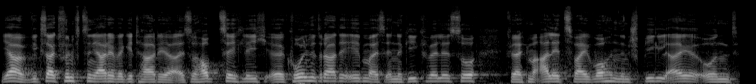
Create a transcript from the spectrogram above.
ja, wie gesagt, 15 Jahre Vegetarier, also hauptsächlich äh, Kohlenhydrate eben als Energiequelle so, vielleicht mal alle zwei Wochen ein Spiegelei und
